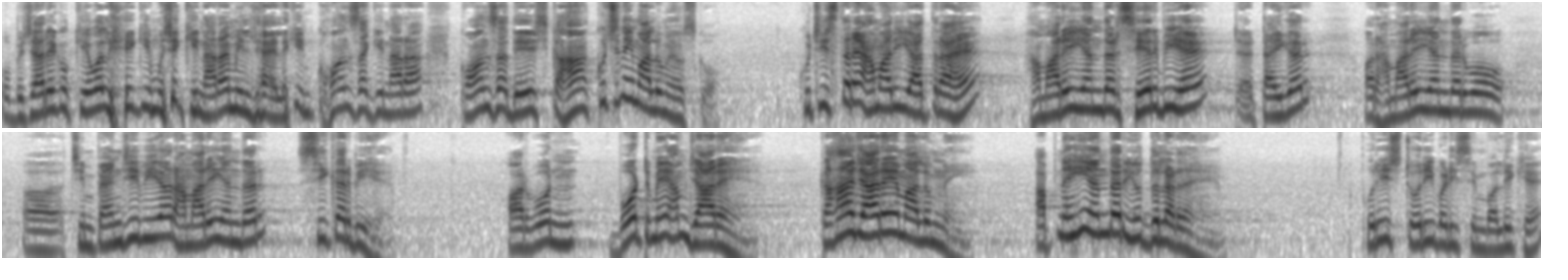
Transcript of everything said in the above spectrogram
वो बेचारे को केवल ये कि मुझे किनारा मिल जाए, लेकिन कौन सा किनारा, कौन सा देश, कहाँ, कुछ नहीं मालूम है उसको। कुछ इस तरह हमारी यात्रा है। हमारे ही अंदर शेर भी है टाइगर और हमारे ही अंदर वो चिंपैनजी भी है, और हमारे ही अंदर सीकर भी है। और वो बोट में हम जा रहे हैं। कहाँ जा रहे हैं मालूम नहीं। अपने ही अंदर युद्ध लड़ रहे हैं। पूरी स्टोरी बड़ी सिंबॉलिक है।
